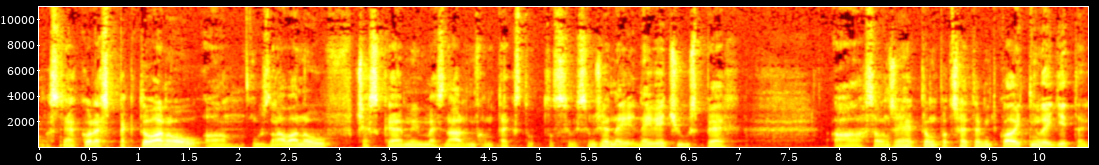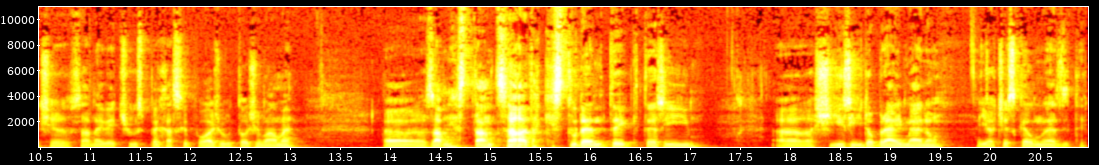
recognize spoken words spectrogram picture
vlastně jako respektovanou a uznávanou v českém i mezinárodním kontextu, to si myslím, že je nej, největší úspěch. A samozřejmě k tomu potřebujete mít kvalitní lidi, takže za největší úspěch asi považuji to, že máme Eh, zaměstnance, ale taky studenty, kteří eh, šíří dobré jméno jeho České univerzity.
